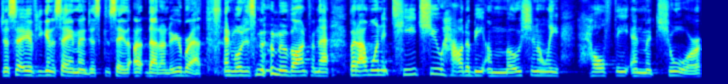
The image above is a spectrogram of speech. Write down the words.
Just say, if you're going to say amen, just say uh, that under your breath. And we'll just move on from that. But I want to teach you how to be emotionally healthy and mature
